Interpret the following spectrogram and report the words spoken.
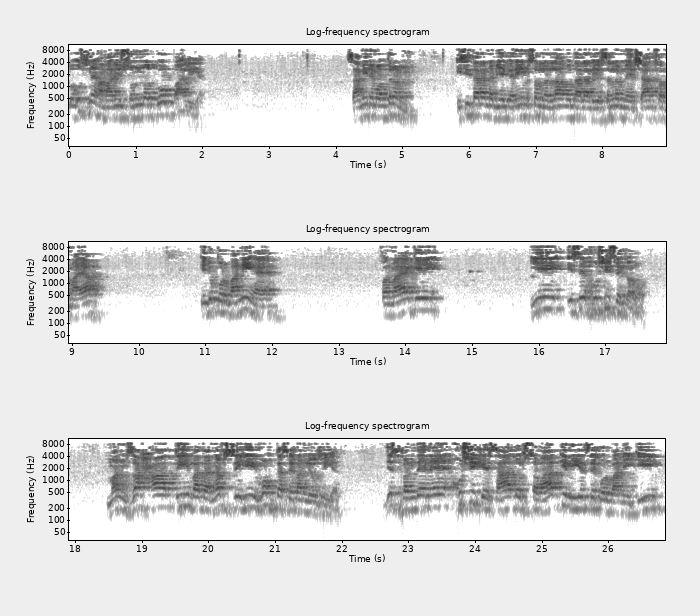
तो उसने हमारी सुन्नत को पा लिया। सामीर मोहतरम, इसी तरह नबी करीम सल्लल्लाहु अलैहि वसल्लम ने इरशाद फरमाया कि जो कुर्बानी है, फरमाया कि ये इसे खुशी से करो। मन जहा तीबत नफ्स ही मुफ़्त से बन लोजियत जिस बंदे ने खुशी के साथ और सवाब की नीयत से कुर्बानी की,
